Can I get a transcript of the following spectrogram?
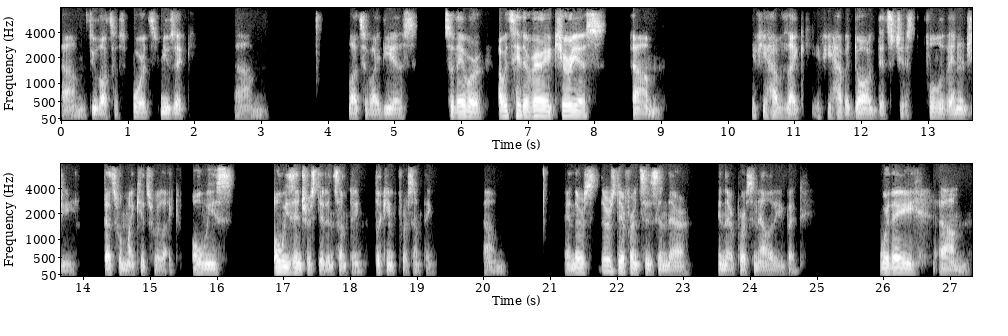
um, do lots of sports, music, um, lots of ideas. So they were, I would say, they're very curious. Um, if you have like, if you have a dog that's just full of energy, that's what my kids were like. Always, always interested in something, looking for something. Um, and there's there's differences in their in their personality but were they um,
